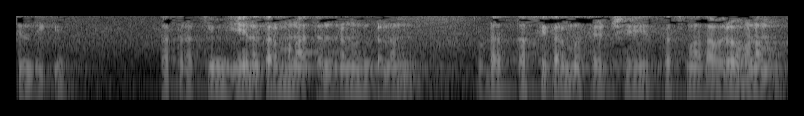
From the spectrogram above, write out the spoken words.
ചിന്തിക്കും. തത്ര കിം ഏന കർമ്മണ ചന്ദ്രമണ്ഡലം ഇവിടെ തസ്യ കർമ്മശേഷേ തസ്മാത് അവരോഹണം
